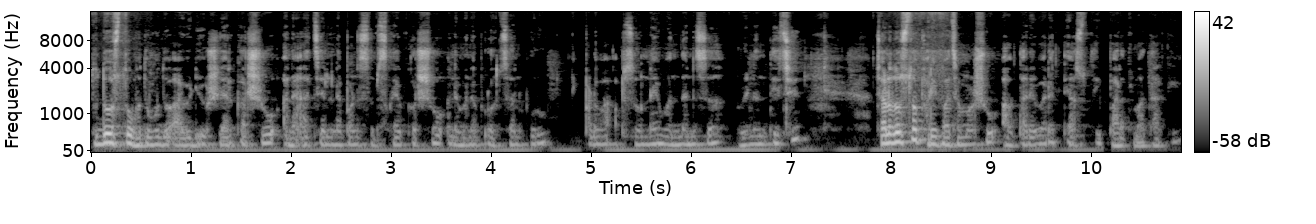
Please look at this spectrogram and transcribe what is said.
તો દોસ્તો વધુ વધુ આ વીડિયો શેર કરશો અને આ ચેનલને પણ સબસ્ક્રાઈબ કરશો અને મને પ્રોત્સાહન પૂરું પાડવા આપ સૌને વંદન વિનંતી છે. ચાલો દોસ્તો, ફરી પાછા મળશું આવતા રવિવારે. ત્યાં સુધી ભારત માતા કી.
